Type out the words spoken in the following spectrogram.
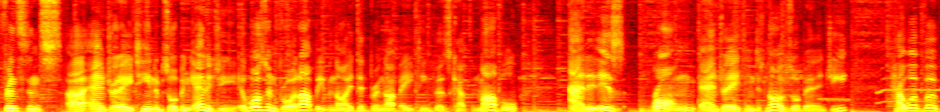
For instance, uh, Android 18 absorbing energy. It wasn't brought up, even though I did bring up 18 vs Captain Marvel, and it is wrong. Android 18 does not absorb energy. However,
